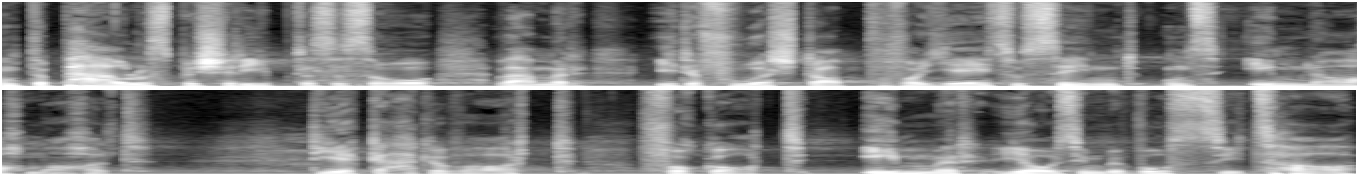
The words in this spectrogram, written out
Und der Paulus beschreibt das so, wenn wir in den Fußstapfen von Jesus sind, uns ihm nachmachen, die Gegenwart von Gott immer in unserem Bewusstsein zu haben,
